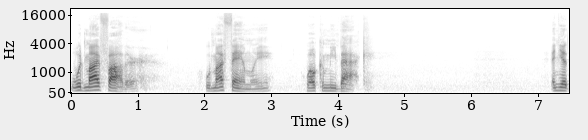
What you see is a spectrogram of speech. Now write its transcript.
would my father, would my family, welcome me back. And yet,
